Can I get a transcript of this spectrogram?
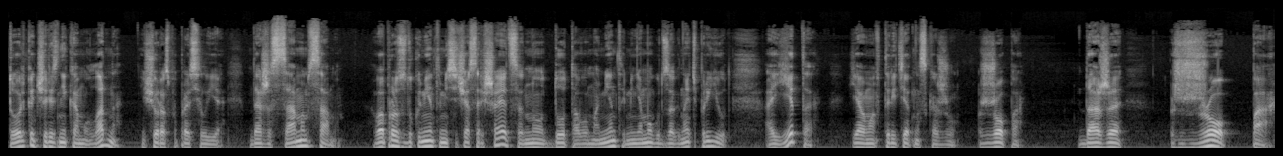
только через никому, ладно? Еще раз попросил я. Даже самым-самым. Вопрос с документами сейчас решается, но до того момента меня могут загнать в приют. А это, я вам авторитетно скажу, жопа. Даже жопа.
